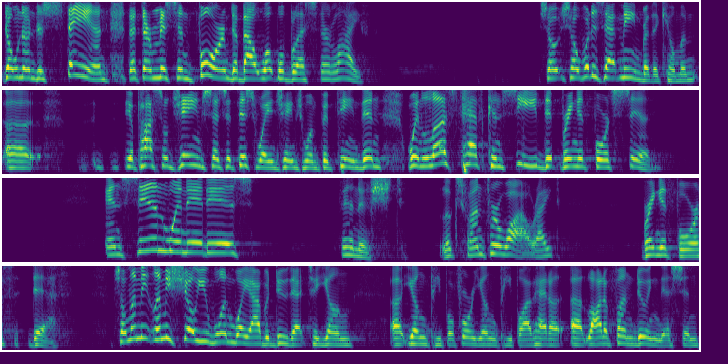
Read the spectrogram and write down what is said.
don't understand that they're misinformed about what will bless their life. So, so what does that mean, Brother Kilman? Uh, the apostle james says it this way in james 1.15 then when lust hath conceived it bringeth forth sin and sin when it is finished looks fun for a while right bringeth forth death so let me let me show you one way I would do that to young uh, young people for young people. I've had a, a lot of fun doing this and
